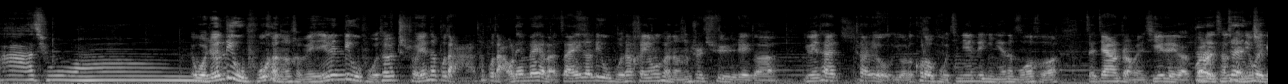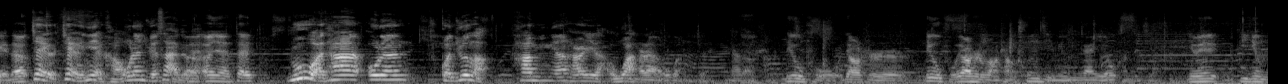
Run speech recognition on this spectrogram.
阿球王，我觉得利物浦可能很危险，因为利物浦他首先他不打他不打欧联杯了，再一个利物浦他很有可能是去这个，因为他他有有了克洛普今年这一年的磨合，再加上转会期这个管理层肯定会给他这个这个你也看欧联决赛对吧？而且在如果他欧联冠军了，他明年还是得打欧冠，还是打欧冠，对，那倒是。利物浦要是利物浦要是往上冲几名，应该也有可能性，因为毕竟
